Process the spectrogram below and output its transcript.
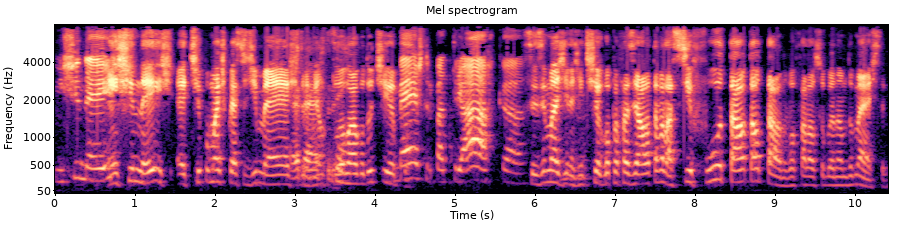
Em chinês. em chinês, é tipo uma espécie de mestre, É mestre. mentor, algo do tipo. Mestre, patriarca. Vocês imaginem, a gente chegou pra fazer aula, tava lá, Sifu, tal, tal, tal. Não vou falar o sobrenome do mestre.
